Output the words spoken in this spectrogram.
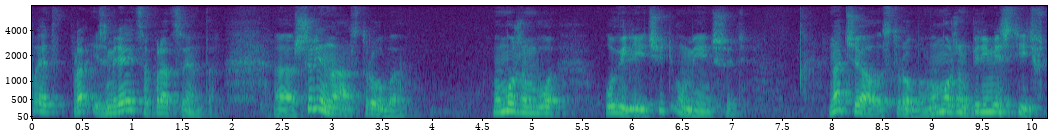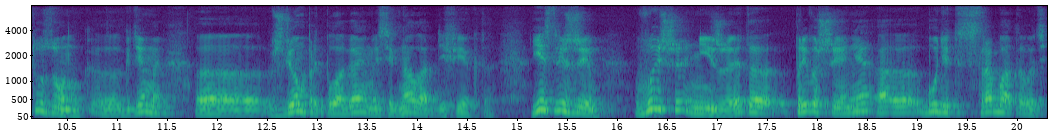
Это измеряется в процентах. Э, ширина строба. Мы можем его увеличить, уменьшить. Начало строба мы можем переместить в ту зону, э, где мы ждем предполагаемый сигнал от дефекта. Есть режим выше, ниже. Это превышение а, будет срабатывать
